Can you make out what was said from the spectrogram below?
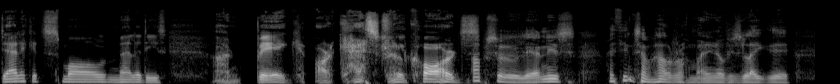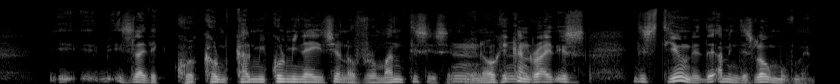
delicate small melodies and big orchestral chords. Absolutely, and he's, I think somehow Rachmaninoff is like the it's like the culmination of romanticism. Mm, you know, he mm. can write this this tune. I mean, the slow movement.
